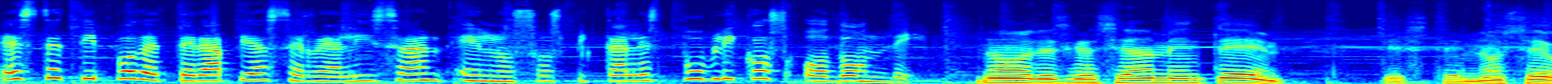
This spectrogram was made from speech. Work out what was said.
¿este tipo de terapias se realizan en los hospitales públicos o dónde? No, desgraciadamente este no se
